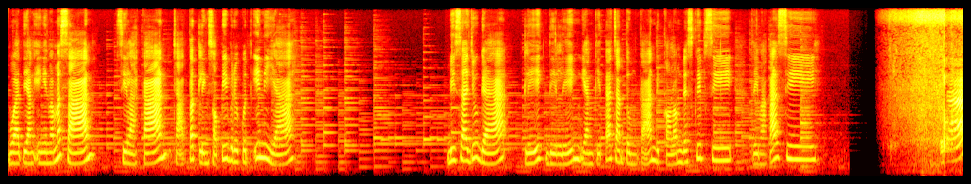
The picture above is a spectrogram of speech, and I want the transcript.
Buat yang ingin memesan, silahkan catat link Shopee berikut ini ya. Bisa juga klik di link yang kita cantumkan di kolom deskripsi. Terima kasih. Sudah.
